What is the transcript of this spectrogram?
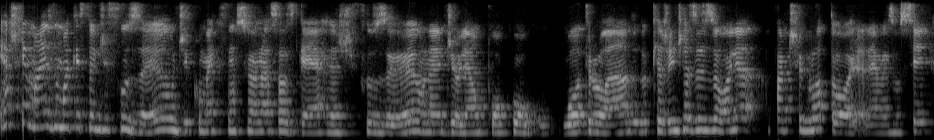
Eu acho que é mais uma questão de fusão, de como é que funcionam essas guerras de fusão, né, de olhar um pouco o outro lado do que a gente às vezes olha a parte regulatória, né, mas você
